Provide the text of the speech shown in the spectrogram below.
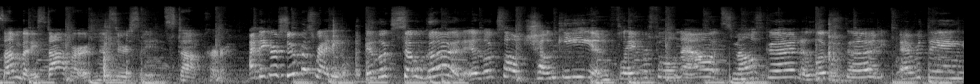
Somebody stop her. No, seriously, stop her. I think our soup is ready. It looks so good. It looks all chunky and flavorful now. It smells good. It looks good. Everything,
